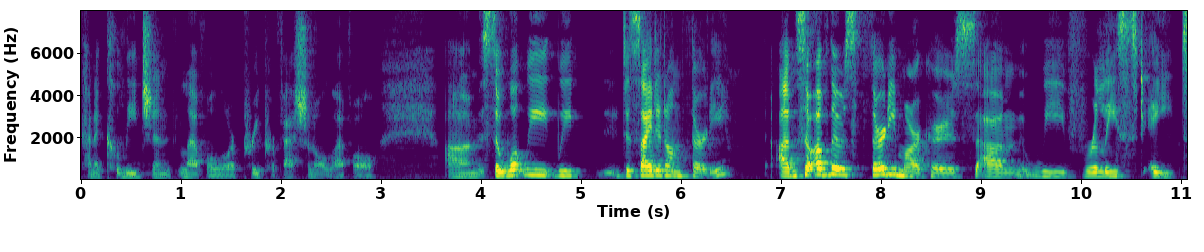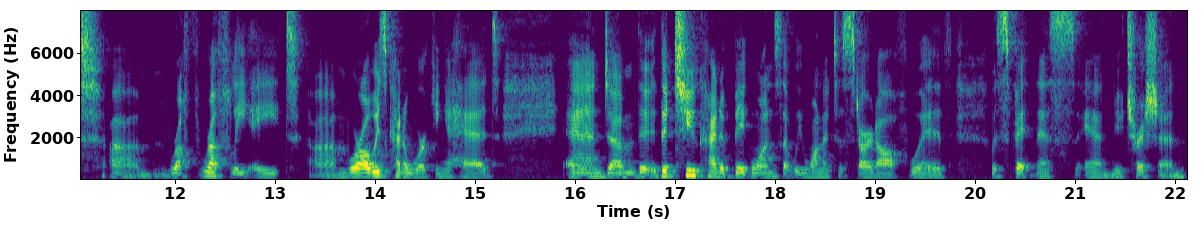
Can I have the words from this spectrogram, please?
kind of collegiate level or pre-professional level um, so what we we decided on 30 um, so of those 30 markers, um, we've released eight, um, rough, roughly eight. Um, we're always kind of working ahead. And um, the, the two kind of big ones that we wanted to start off with was fitness and nutrition.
